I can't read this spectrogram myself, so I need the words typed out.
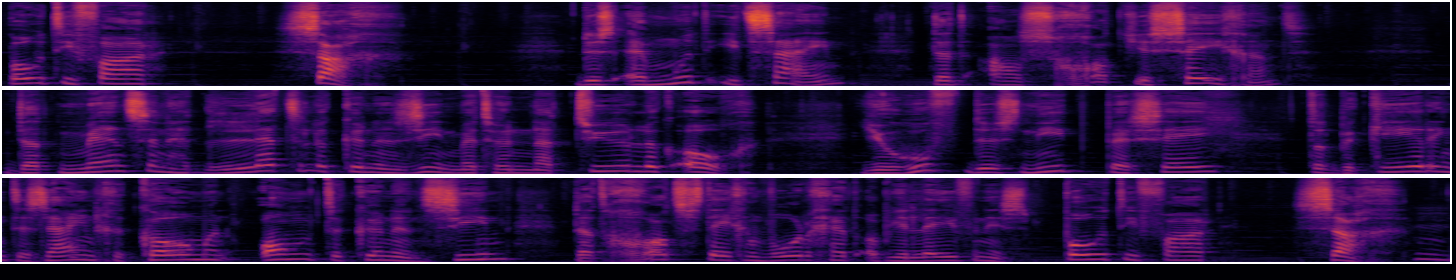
Potifar zag. Dus er moet iets zijn dat als God je zegent, dat mensen het letterlijk kunnen zien met hun natuurlijk oog. Je hoeft dus niet per se tot bekering te zijn gekomen om te kunnen zien dat Gods tegenwoordigheid op je leven is. Potifar zag. Mhm.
